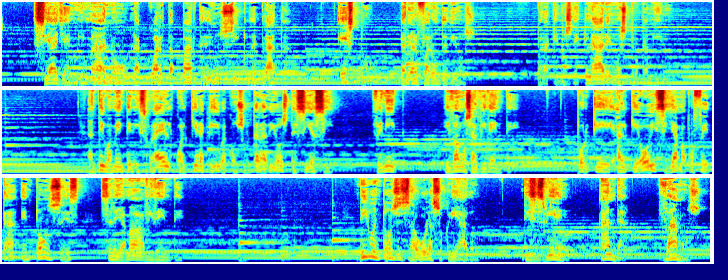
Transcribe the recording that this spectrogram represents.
se halla en mi mano la cuarta parte de un ciclo de plata. Esto daré al varón de Dios, para que nos declare nuestro camino. Antiguamente en Israel cualquiera que iba a consultar a Dios decía así, venid y vamos al vidente, porque al que hoy se llama profeta, entonces se le llamaba vidente. Dijo entonces Saúl a su criado, dices bien, anda, vamos.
